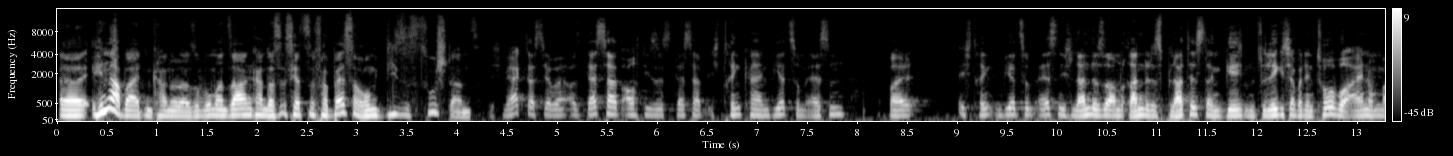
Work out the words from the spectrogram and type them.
äh, hinarbeiten kann oder so, wo man sagen kann, das ist jetzt eine Verbesserung dieses Zustands. Ich merke das ja, also deshalb auch dieses, deshalb, ich trinke kein Bier zum Essen, weil ich trinke ein Bier zum Essen, ich lande so am Rande des Blattes, dann lege ich aber den Turbo ein und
